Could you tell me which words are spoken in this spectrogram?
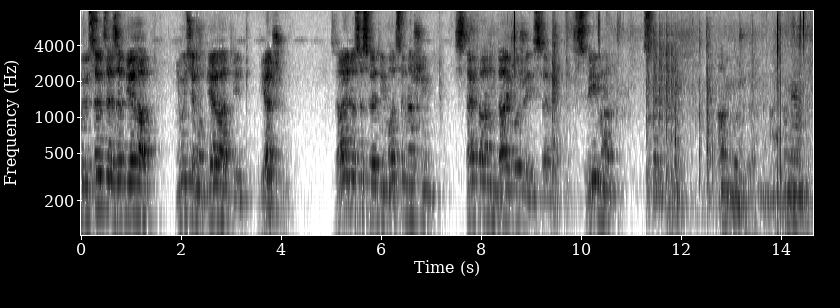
koju srce zapjeva, nju ćemo pjevati vječno. Zajedno sa svetim ocem našim, Stefanom, daj Bože i sa svima svetim. Amin Bože da. Amin.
